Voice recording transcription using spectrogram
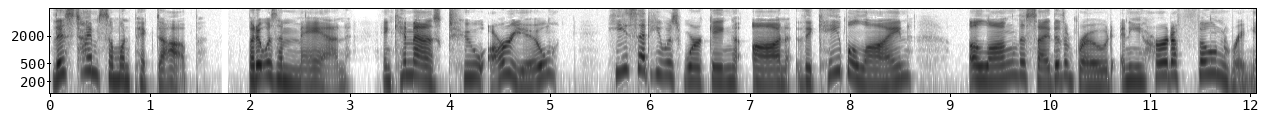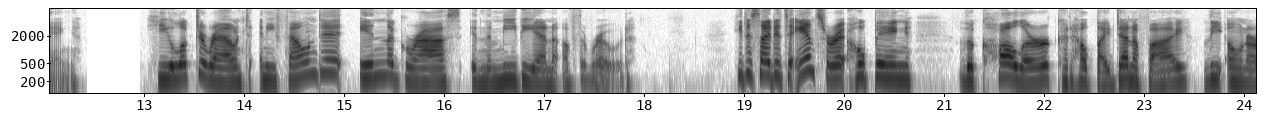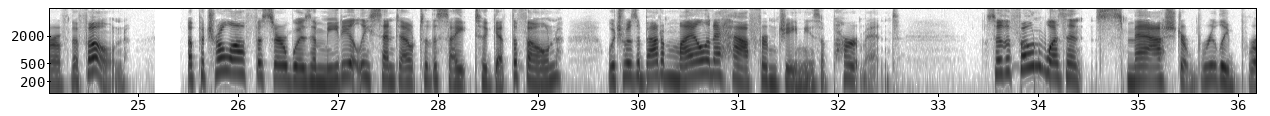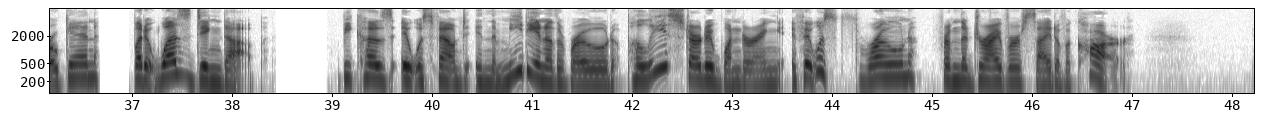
This time someone picked up, but it was a man. And Kim asked, Who are you? He said he was working on the cable line along the side of the road and he heard a phone ringing. He looked around and he found it in the grass in the median of the road. He decided to answer it, hoping the caller could help identify the owner of the phone. A patrol officer was immediately sent out to the site to get the phone, which was about a mile and a half from Jamie's apartment. So the phone wasn't smashed or really broken, but it was dinged up because it was found in the median of the road, police started wondering if it was thrown from the driver's side of a car.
